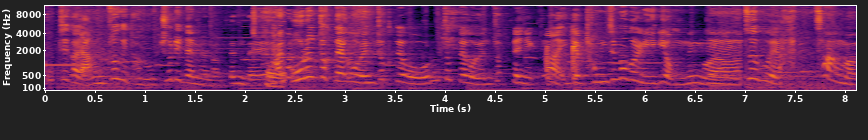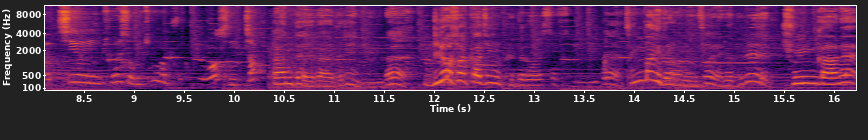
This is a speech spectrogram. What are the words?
꼭지가 양쪽이 다 노출이 되면 안 된대. 어. 반- 오른쪽 대고 왼쪽 대고 오른쪽 대고 왼쪽 되니까 이게 정지 먹을 일이 없는 거야. 음. 유튜브에 한창 막 지금 조회수 엄청 높고. 진짜? 딴 데 애가들이 있는데 리허설까지는 그대로 했었었는데 생방이 들어가면서 얘네들이 중간에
